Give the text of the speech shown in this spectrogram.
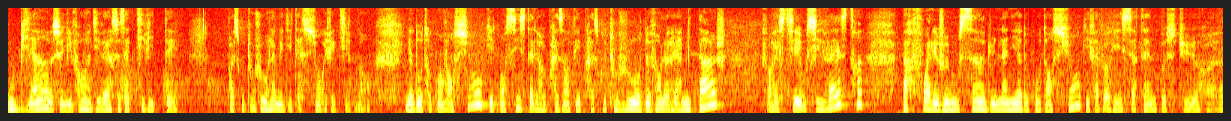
ou bien se livrant à diverses activités presque toujours la méditation, effectivement. Il y a d'autres conventions qui consistent à les représenter presque toujours devant leur ermitage, forestier ou sylvestre, parfois les genoux saints d'une lanière de contention qui favorise certaines postures euh,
